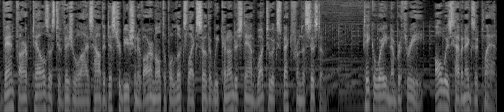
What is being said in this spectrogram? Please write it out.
Van Tharp tells us to visualize how the distribution of R multiple looks like so that we can understand what to expect from the system. Takeaway number 3, always have an exit plan.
